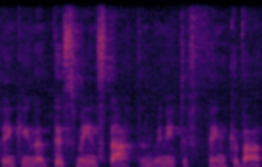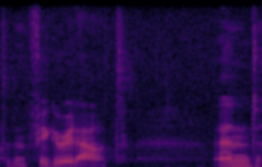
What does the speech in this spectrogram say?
thinking that this means that and we need to think about it and figure it out. And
